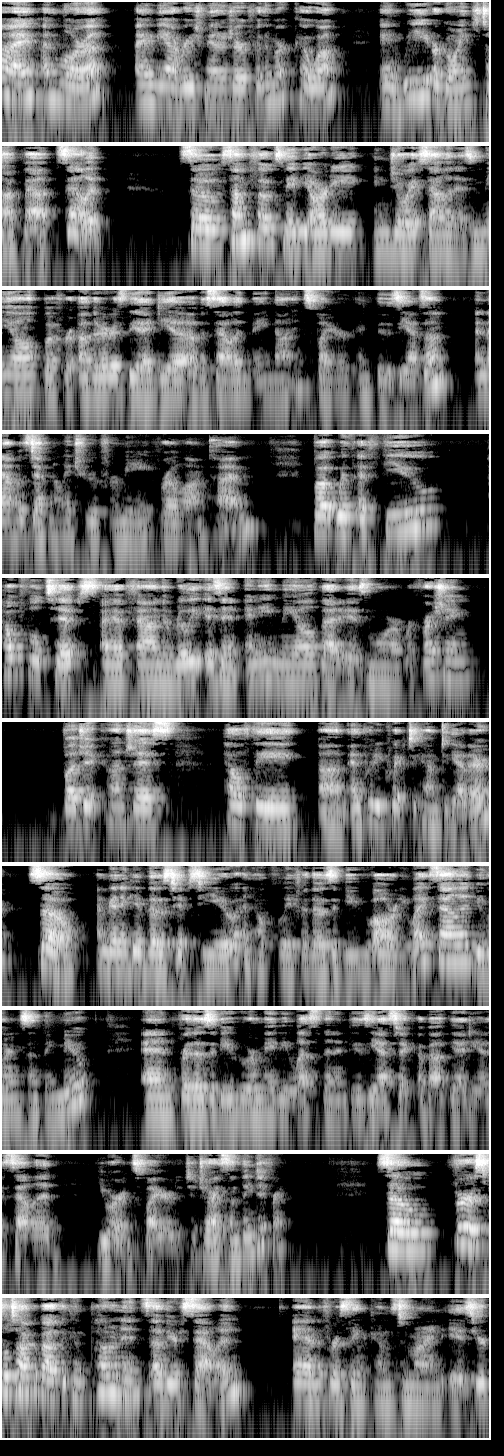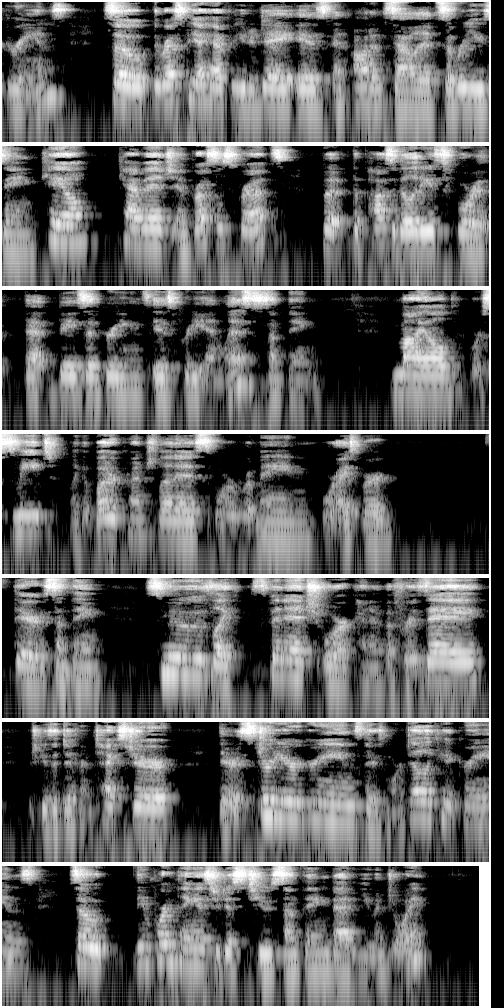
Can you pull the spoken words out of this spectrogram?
Hi, I'm Laura. I am the outreach manager for the Merc Co-op, and we are going to talk about salad. So some folks maybe already enjoy salad as a meal, but for others, the idea of a salad may not inspire enthusiasm. And that was definitely true for me for a long time. But with a few helpful tips, I have found there really isn't any meal that is more refreshing, budget conscious, healthy, um, and pretty quick to come together. So I'm going to give those tips to you, and hopefully for those of you who already like salad, you learned something new. And for those of you who are maybe less than enthusiastic about the idea of salad, you are inspired to try something different. So first, we'll talk about the components of your salad. And the first thing that comes to mind is your greens. So the recipe I have for you today is an autumn salad. So we're using kale, cabbage, and Brussels sprouts, but the possibilities for that base of greens is pretty endless. Something mild or sweet, like a butter crunch lettuce or romaine or iceberg. There's something smooth like spinach or kind of a frisee, which gives a different texture. There's sturdier greens, there's more delicate greens. So the important thing is to just choose something that you enjoy.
